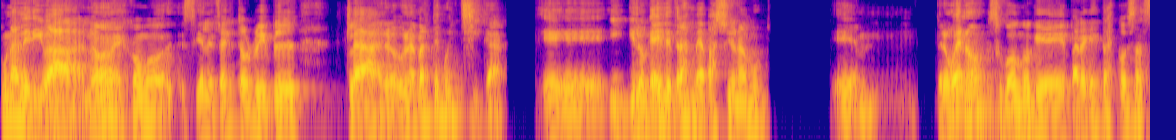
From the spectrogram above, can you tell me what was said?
una derivada, ¿no? Es como si el efecto Ripple, claro, una parte muy chica. y, lo que hay detrás me apasiona mucho. Pero bueno, supongo que para que estas cosas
